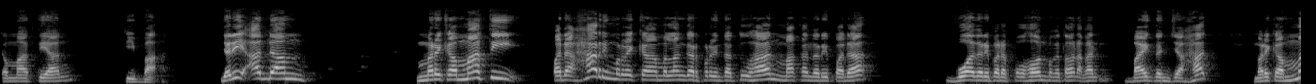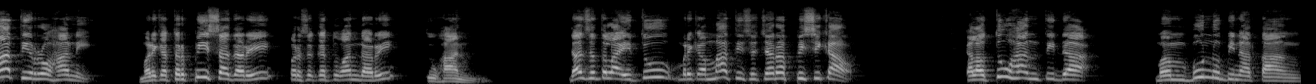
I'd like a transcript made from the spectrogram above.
kematian tiba. Jadi Adam mereka mati pada hari mereka melanggar perintah Tuhan, makan daripada buah daripada pohon pengetahuan akan baik dan jahat, mereka mati rohani. Mereka terpisah dari persekutuan dari Tuhan. Dan setelah itu mereka mati secara fisikal. Kalau Tuhan tidak membunuh binatang,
